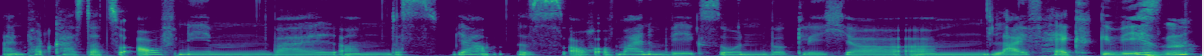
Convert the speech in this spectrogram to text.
einen Podcast dazu aufnehmen, weil ähm, das ja ist auch auf meinem Weg so ein wirklicher ähm, Life-Hack gewesen.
